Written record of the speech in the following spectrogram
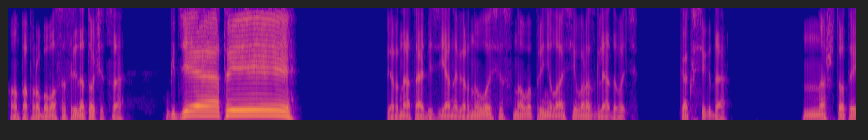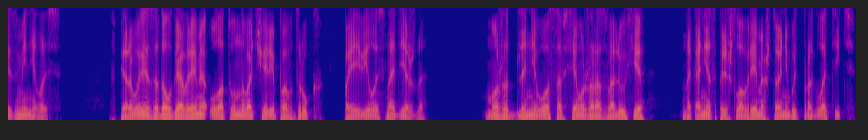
Он попробовал сосредоточиться. «Где ты?» Перната обезьяна вернулась и снова принялась его разглядывать. Как всегда. Но что-то изменилось. Впервые за долгое время у латунного черепа вдруг появилась надежда. Может, для него совсем уже развалюхи наконец пришло время что-нибудь проглотить.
